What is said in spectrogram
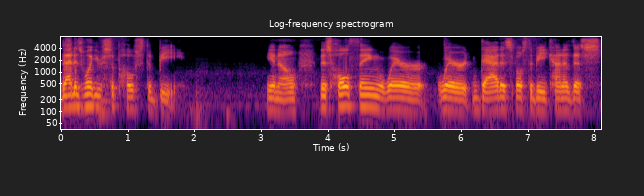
that is what you're supposed to be. You know this whole thing where where dad is supposed to be kind of this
